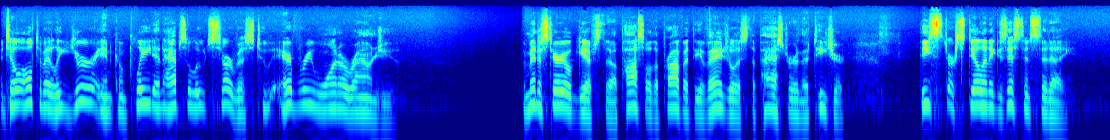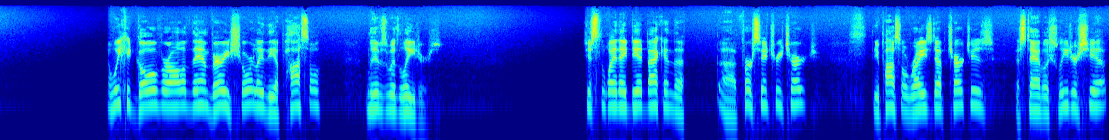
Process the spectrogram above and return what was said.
Until ultimately you're in complete and absolute service to everyone around you. The ministerial gifts, the apostle, the prophet, the evangelist, the pastor, and the teacher, these are still in existence today. And we could go over all of them very shortly. The apostle lives with leaders, just the way they did back in the uh, first century church. The apostle raised up churches, established leadership,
